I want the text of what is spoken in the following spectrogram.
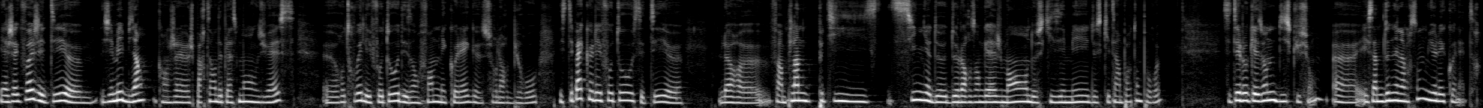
Et à chaque fois, euh, j'aimais bien, quand je, partais en déplacement aux US, euh, retrouver les photos des enfants de mes collègues sur leur bureau. Mais c'était pas que les photos, c'était leur, enfin plein de petits signes de, leurs engagements, de ce qu'ils aimaient, de ce qui était important pour eux. C'était l'occasion de discussion et ça me donnait l'impression de mieux les connaître.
